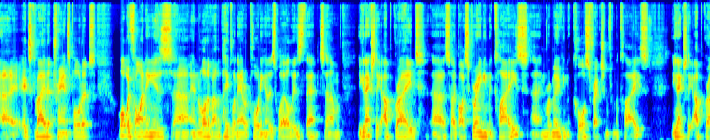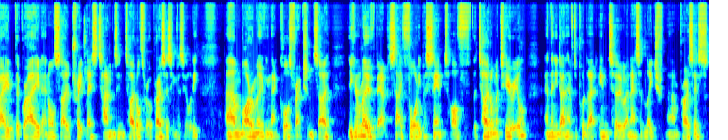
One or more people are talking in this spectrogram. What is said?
uh, excavate it, transport it. What we're finding is, uh, and a lot of other people are now reporting it as well, is that um, you can actually upgrade. Uh, so by screening the clays uh, and removing the coarse fraction from the clays, you can actually upgrade the grade and also treat less tons in total through a processing facility um, by removing that coarse fraction. So you can remove about say 40% of the total material, and then you don't have to put that into an acid leach um, process.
